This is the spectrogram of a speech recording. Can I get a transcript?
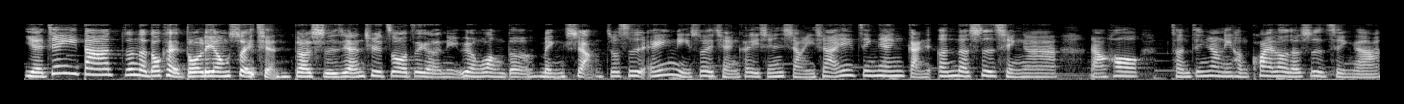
也建议大家真的都可以多利用睡前的时间去做这个你愿望的冥想。就是，哎，你睡前可以先想一下，哎，今天感恩的事情啊，然后曾经让你很快乐的事情啊，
